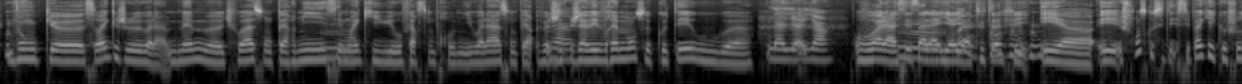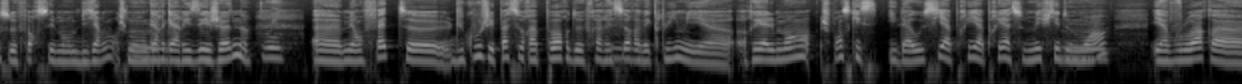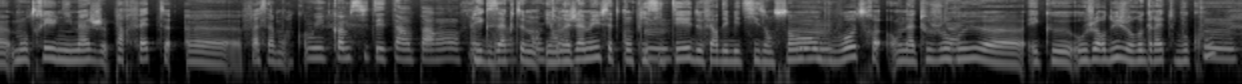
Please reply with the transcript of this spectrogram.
Donc, c'est vrai que je, voilà, même, tu vois, son permis, c'est Mhm. moi qui lui ai offert son premier. Voilà, son père. enfin, j'ai- Ouais. J'avais vraiment ce côté où. La yaya. Voilà, c'est ça la Mhm. yaya, tout à fait. Et, euh, et je pense que c'est pas quelque chose de forcément bien. Je m'en Mhm. gargarisais jeune. Oui. Euh, mais en fait, euh, du coup, j'ai pas ce rapport de frère et sœur Mhm. avec lui, mais réellement, je pense qu'il a aussi appris après à se méfier de moi et à vouloir montrer une image parfaite face à moi. quoi. Oui, comme si tu étais un parent. En fait. Exactement. Et on n'a jamais eu cette complicité de faire des bêtises ensemble ou autre. On a toujours Ouais. eu, et que aujourd'hui je regrette beaucoup, Mm.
